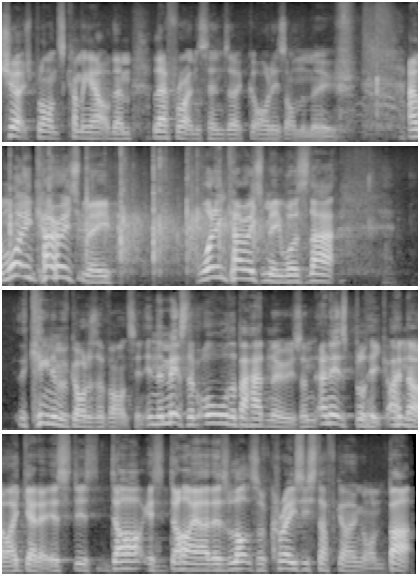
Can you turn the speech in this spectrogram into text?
church plants coming out of them left, right, and center. God is on the move. And what encouraged me, what encouraged me was that the kingdom of God is advancing in the midst of all the bad news. And, and it's bleak. I know, I get it. It's, it's dark, it's dire, there's lots of crazy stuff going on. But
